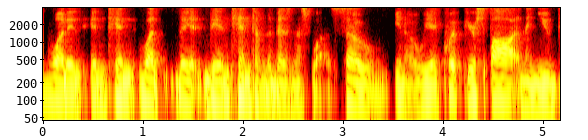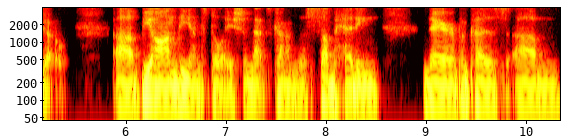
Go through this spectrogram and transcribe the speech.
what it intent what the the intent of the business was. So you know we equip your spa and then you go uh, beyond the installation. That's kind of the subheading there because um,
